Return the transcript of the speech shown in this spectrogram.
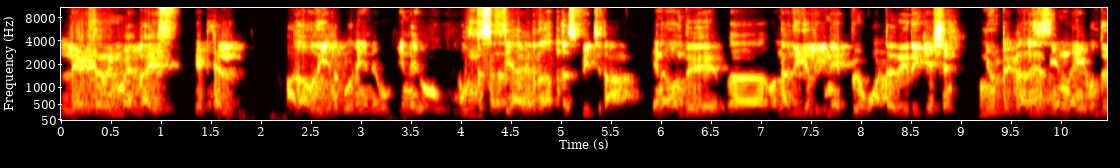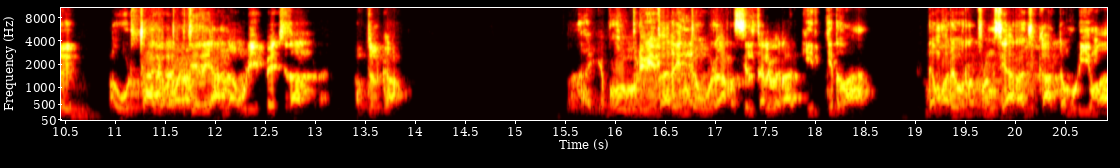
later in my life it help அதாவது எனக்கு ஒரு என்னை உந்து சக்தியாக இருந்த அந்த ஸ்பீச் தான். என்னை வந்து நதிகள் இணைப்பு வாட்டர் இரிகேஷன் நியூ டெக்னாலஜிஸ் என்னை வந்து உற்சாகப்படுத்தியதே அண்ணாவுடைய பேச்சு தான் அப்துல் கலாம். எவ்வளவு பெரிய வேற எந்த ஒரு அரசியல் தலைவராக இருக்கிறதா? இந்த மாதிரி ஒரு ரெஃபரன்ஸ் யாராச்சும் காட்ட முடியுமா?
